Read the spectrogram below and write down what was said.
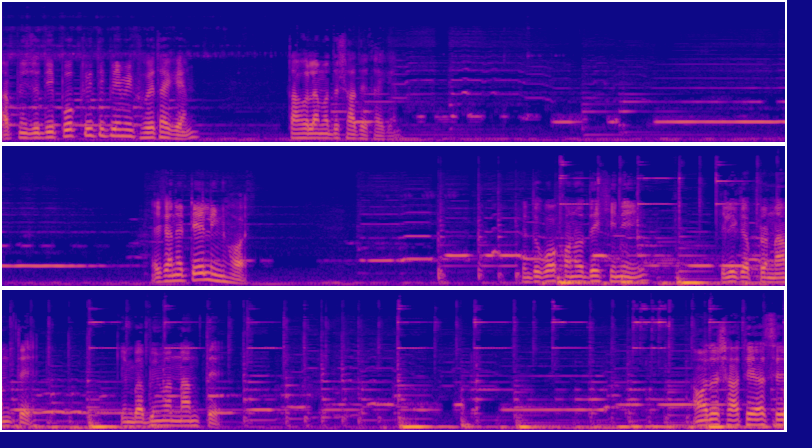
আপনি যদি প্রকৃতি প্রেমিক হয়ে থাকেন, তাহলে আমাদের সাথে থাকেন। এখানে টেলিং হয়। কিন্তু কখনো দেখিনি হেলিকপ্টার নামতে কিংবা বিমান নামতে। আমাদের সাথে আছে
